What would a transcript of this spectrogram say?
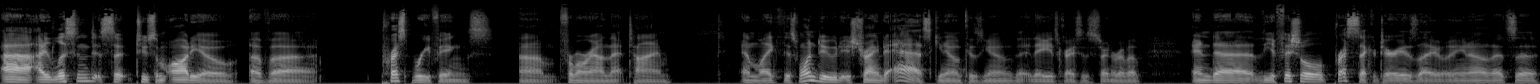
uh, I listened to some audio of uh, press briefings um, from around that time, and like this one dude is trying to ask, you know, because you know the, the AIDS crisis is starting to rev up, and uh, the official press secretary is like, well, you know, that's a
